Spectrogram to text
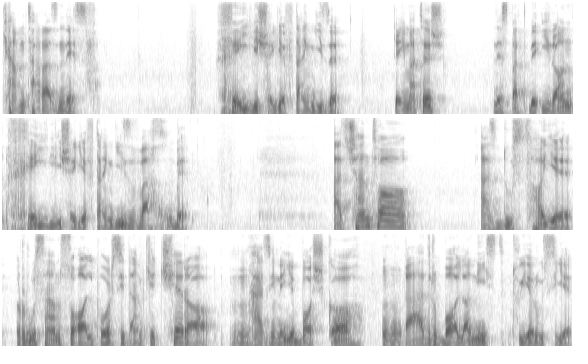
کمتر از نصف. خیلی شگفت انگیزه قیمتش نسبت به ایران خیلی شگفت انگیز و خوبه. از چند تا از دوستهای روسم سوال پرسیدم که چرا هزینه باشگاه اونقدر بالا نیست توی روسیه؟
